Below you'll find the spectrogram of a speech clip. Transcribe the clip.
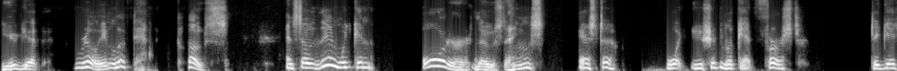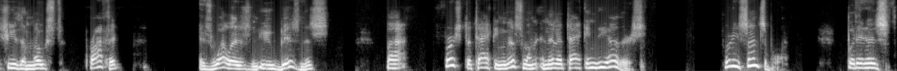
You get really looked at close. And so then we can order those things as to what you should look at first to get you the most profit as well as new business by first attacking this one and then attacking the others. Pretty sensible. But it is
